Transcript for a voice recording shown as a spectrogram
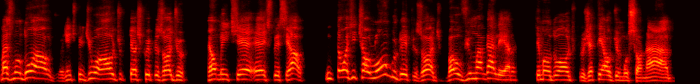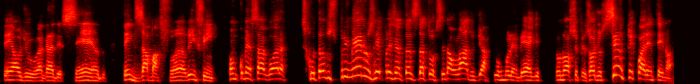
mas mandou áudio. A gente pediu áudio, porque acho que o episódio realmente é, é especial. Então, a gente, ao longo do episódio, vai ouvir uma galera que mandou áudio para o Gé. Tem áudio emocionado, tem áudio agradecendo, tem desabafando, enfim. Vamos começar agora escutando os primeiros representantes da torcida ao lado de Arthur Mullenberg no nosso episódio 149.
